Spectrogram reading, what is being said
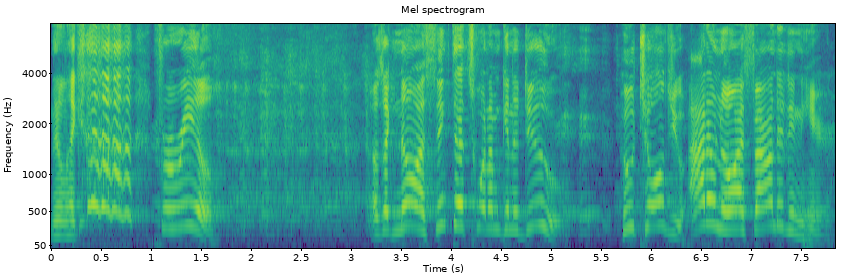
they're like, For real? I was like, No, I think that's what I'm going to do. Who told you? I don't know. I found it in here.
